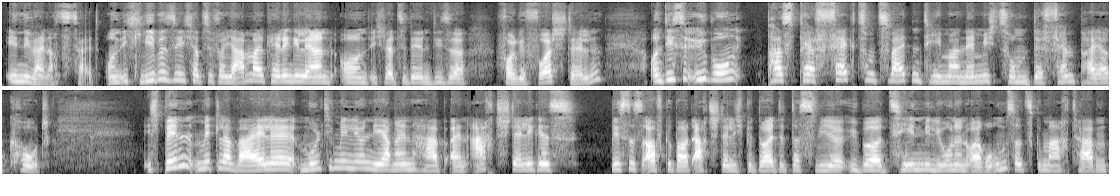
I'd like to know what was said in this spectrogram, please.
in die Weihnachtszeit. Und ich liebe sie, ich habe sie vor Jahren mal kennengelernt und ich werde sie dir in dieser Folge vorstellen. Und diese Übung passt perfekt zum zweiten Thema, nämlich zum The Vampire Code. Ich bin mittlerweile Multimillionärin, habe ein achtstelliges Business aufgebaut. Achtstellig bedeutet, dass wir über 10 Millionen Euro Umsatz gemacht haben.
